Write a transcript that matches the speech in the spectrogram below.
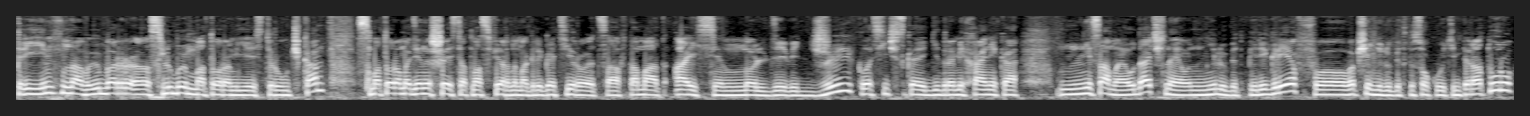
3 на выбор. Э, с любым мотором есть ручка. С мотором 1.6 атмосферным агрегатируется автомат Aisin 09G. Классическая гидромеханика. Не самая удачная, он не любит перегрев, э, вообще не любит высокую температуру.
